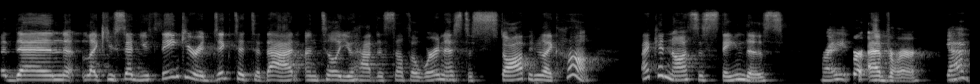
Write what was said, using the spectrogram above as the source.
but then like you said you think you're addicted to that until you have the self-awareness to stop and be like huh i cannot sustain this right. forever. Yeah.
